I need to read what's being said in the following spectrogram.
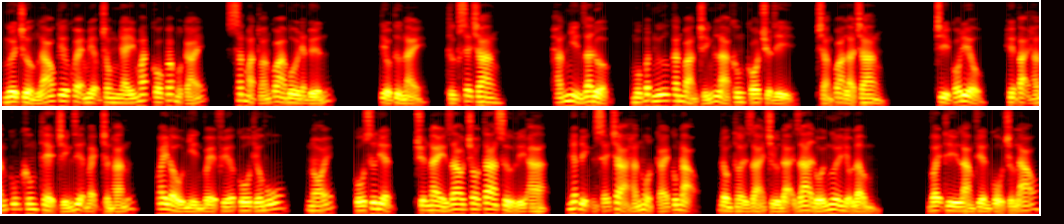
Người trưởng lão kia khoe miệng trong nháy mắt có quắp một cái, sắc mặt thoáng qua bôi đen tuyến. Tiểu từ này, thực sẽ trang. Hắn nhìn ra được, một bất ngữ căn bản chính là không có chuyện gì, chẳng qua là trang. Chỉ có điều, hiện tại hắn cũng không thể chính diện vạch trần hắn, quay đầu nhìn về phía cố thiếu vũ, nói, cố sư điện, chuyện này giao cho ta xử lý à nhất định sẽ trả hắn một cái công đạo, đồng thời giải trừ đại gia đối ngươi hiểu lầm. Vậy thì làm phiền cổ trưởng lão.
